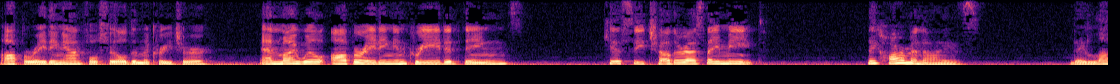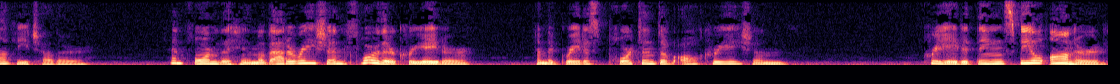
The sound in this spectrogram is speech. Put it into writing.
operating and fulfilled in the creature, and my will operating in created things, kiss each other as they meet. They harmonize. They love each other, and form the hymn of adoration for their Creator and the greatest portent of all creation. Created things feel honored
